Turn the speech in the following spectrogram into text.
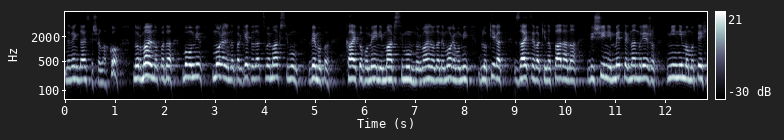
ne vem, kdaj se še lahko. Normalno pa, da bomo mi morali na parketu dati svoj maksimum, vemo pa, kaj to pomeni maksimum, normalno, da ne moremo mi blokirati Zajceva, ki napada na višini meter nad mrežo, mi nimamo teh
